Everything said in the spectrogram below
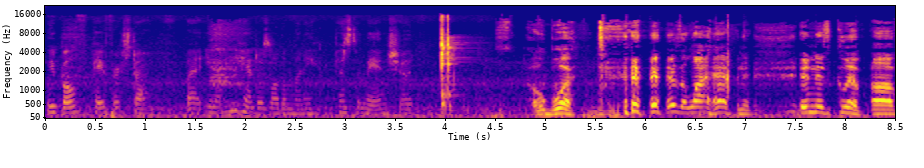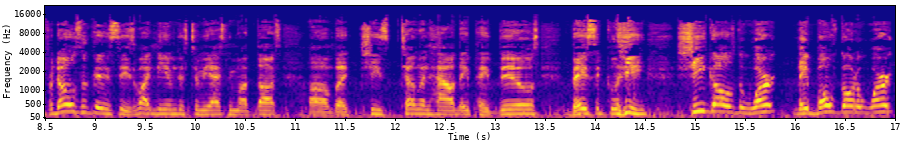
We both pay for stuff, but you know, he handles all the money as the man should. Oh boy, there's a lot happening in this clip. Uh, for those who couldn't see, somebody DM'd this to me, asked me my thoughts, uh, but she's telling how they pay bills. Basically, she goes to work, they both go to work,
